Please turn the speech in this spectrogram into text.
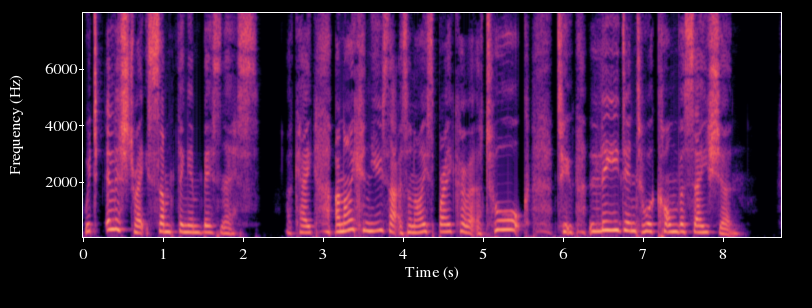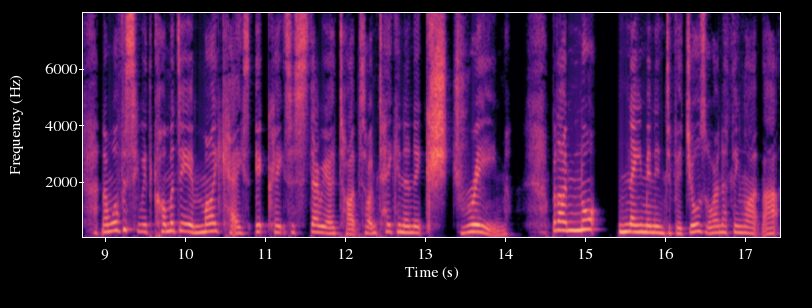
which illustrates something in business. Okay. And I can use that as an icebreaker at a talk to lead into a conversation. Now, obviously, with comedy, in my case, it creates a stereotype. So I'm taking an extreme, but I'm not naming individuals or anything like that.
